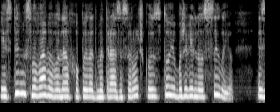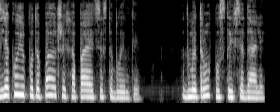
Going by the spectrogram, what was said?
І з тими словами вона вхопила Дмитра за сорочку з тою божевільною силою, з якою потопаючи хапається стеблинки. Дмитро пустився далі.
